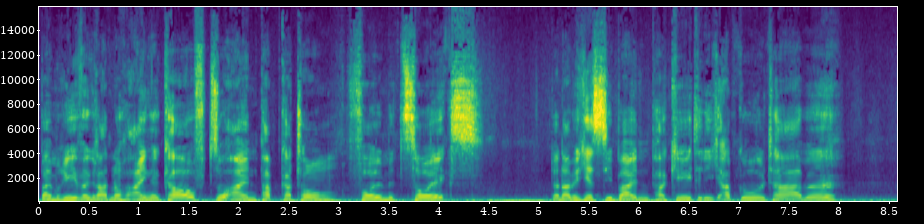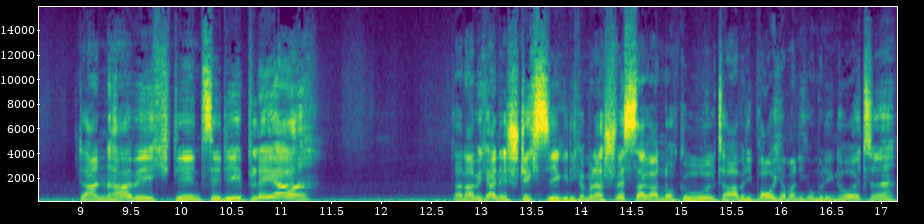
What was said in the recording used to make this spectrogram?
beim Rewe gerade noch eingekauft, so einen Pappkarton voll mit Zeugs. Dann habe ich jetzt die beiden Pakete, die ich abgeholt habe. Dann habe ich den CD-Player. Dann habe ich eine Stichsäge, die ich bei meiner Schwester gerade noch geholt habe. Die brauche ich aber nicht unbedingt heute.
